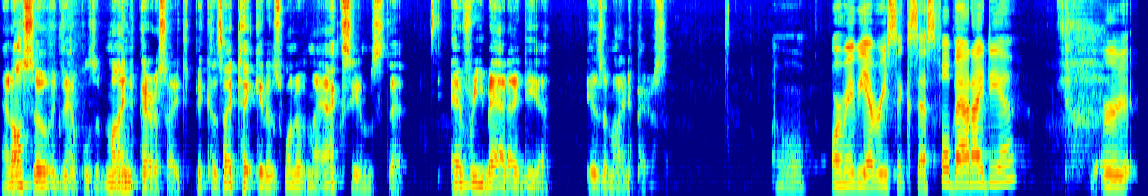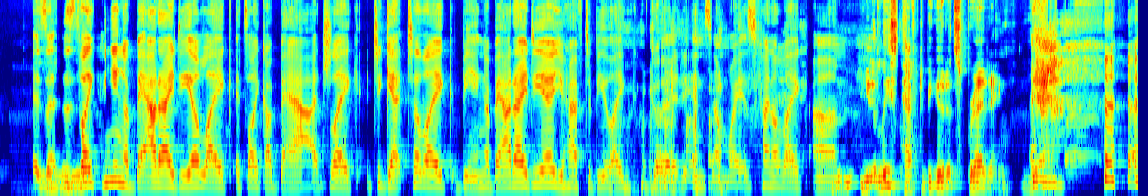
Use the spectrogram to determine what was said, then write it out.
and also examples of mind parasites because I take it as one of my axioms that every bad idea is a mind parasite. Oh, or maybe every successful bad idea? Or is it is like being a bad idea like it's like a badge like to get to like being a bad idea you have to be like good in some ways kind of like um You at least have to be good at spreading. Yeah.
